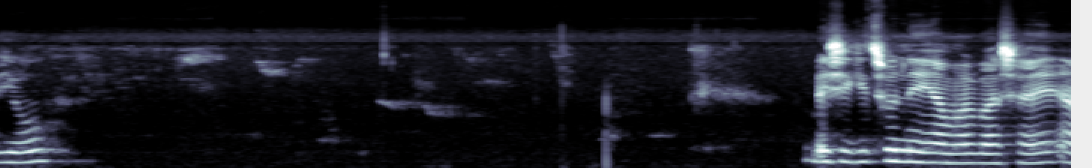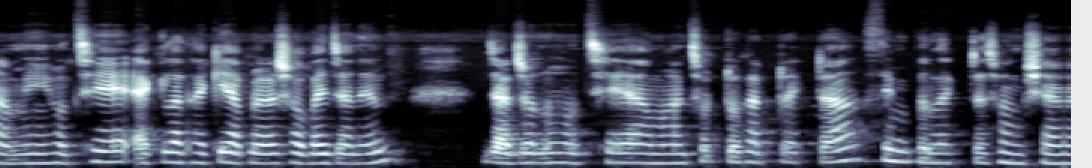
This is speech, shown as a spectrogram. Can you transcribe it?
ভিউ বেশি কিছু নেই আমার বাসায়। আমি হচ্ছে একলা থাকি, আপনারা সবাই জানেন। যার জন্য হচ্ছে আমার ছোট্টখাট্ট একটা সিম্পল একটা সংসার।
